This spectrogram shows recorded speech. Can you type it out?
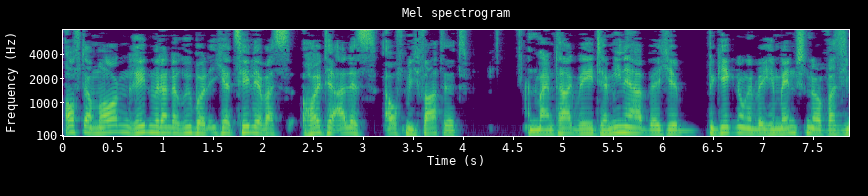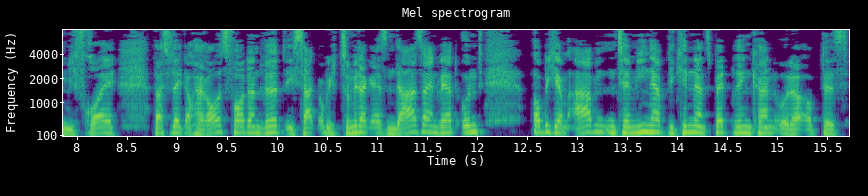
oft am Morgen reden wir dann darüber und ich erzähle ja, was heute alles auf mich wartet an meinem Tag, welche Termine habe, welche Begegnungen, welche Menschen, auf was ich mich freue, was vielleicht auch herausfordern wird. Ich sag, ob ich zum Mittagessen da sein werde und ob ich am Abend einen Termin habe, die Kinder ins Bett bringen kann oder ob das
